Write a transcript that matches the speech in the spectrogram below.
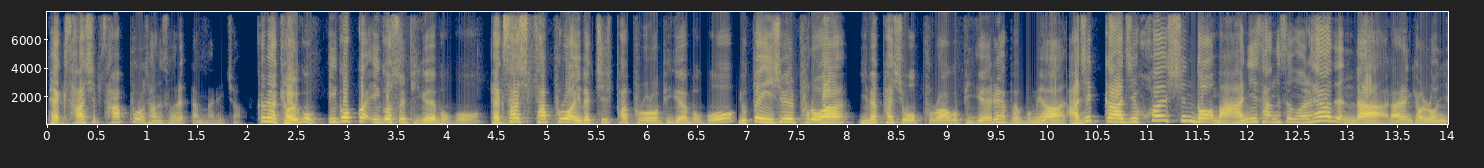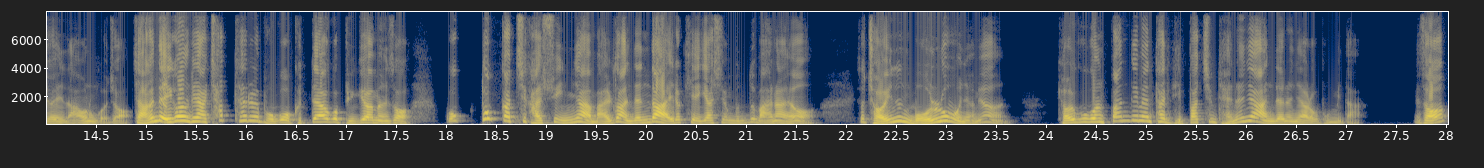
144% 상승을 했단 말이죠. 그러면 결국 이것과 이것을 비교해보고 144%와 278%로 비교해보고 621%와 285%하고 비교를 해보면 아직까지 훨씬 더 많이 상승을 해야 된다라는 결론이 저희 나오는 거죠. 자, 근데 이건 그냥 차트를 보고 그때하고 비교하면서 꼭 똑같이 갈 수 있냐 말도 안 된다 이렇게 얘기하시는 분도 많아요. 그래서 저희는 뭘로 보냐면 결국은 펀디멘탈이 뒷받침 되느냐 안 되느냐로 봅니다. 그래서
